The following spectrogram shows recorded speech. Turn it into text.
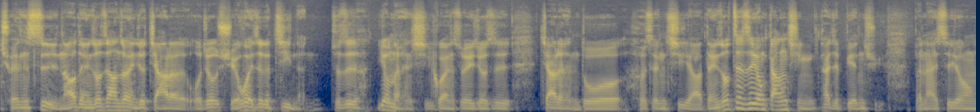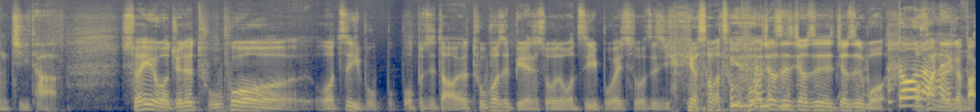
诠释，然后等于说这张专辑就加了，我就学会这个技能，就是用的很习惯，所以就是加了很多合成器啊。等于说这是用钢琴开始编曲，本来是用吉他。所以我觉得突破，我自己不不我不知道，突破是别人说的，我自己不会说自己有什么突破，就是就是就是我换了一个方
